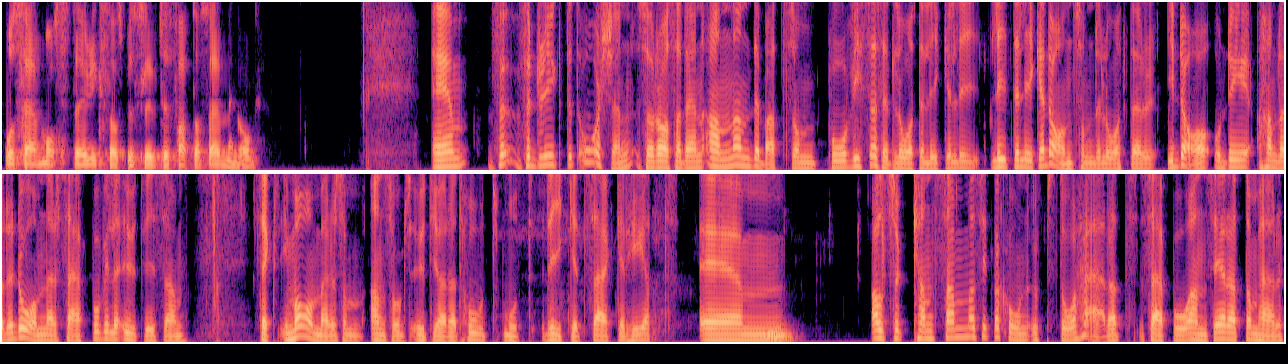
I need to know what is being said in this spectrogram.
och sen måste riksdagsbeslutet fattas än en gång. Um, för, för, drygt ett år sedan så rasade en annan debatt som på vissa sätt låter lika, li, lite likadant som det låter idag och det handlade då om när Säpo ville utvisa sex imamer som ansågs utgöra ett hot mot rikets säkerhet. Um, mm. Alltså kan samma situation uppstå här? Att Säpo anser att de här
